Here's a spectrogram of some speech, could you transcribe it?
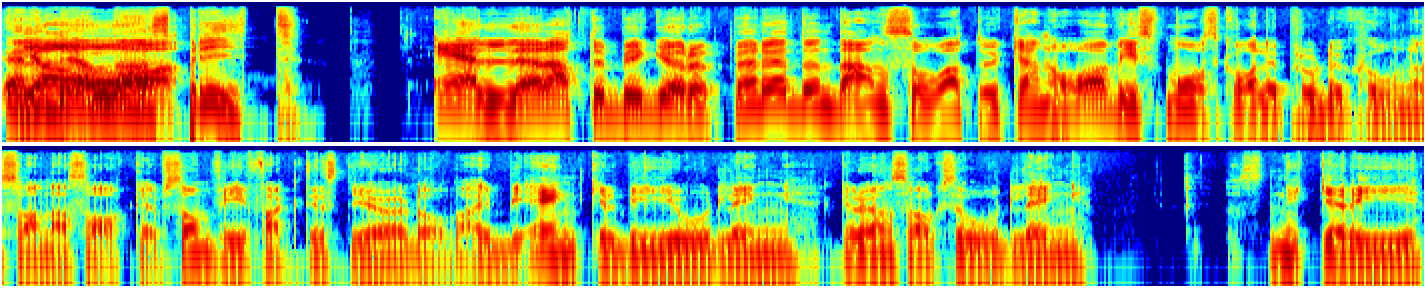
Eller Ja. bränna sprit. Eller att du bygger upp en redundans så att du kan ha viss småskalig produktion och sådana saker. Som vi faktiskt gör då. Va? Enkel biodling, grönsaksodling, snickeri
